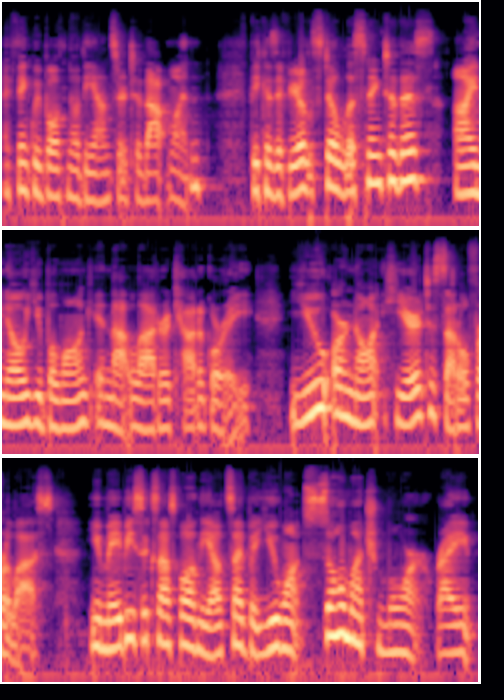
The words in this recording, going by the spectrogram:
I think we both know the answer to that one. Because if you're still listening to this, I know you belong in that latter category. You are not here to settle for less. You may be successful on the outside, but you want so much more, right?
